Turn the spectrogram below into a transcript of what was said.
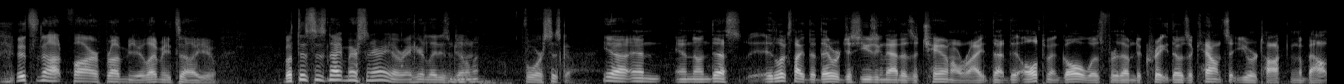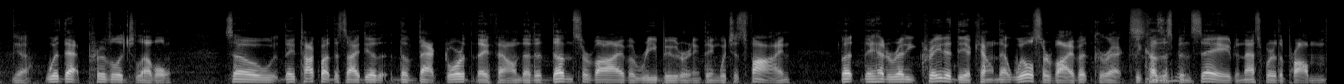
it's not far from you, let me tell you. But this is nightmare scenario right here, ladies and Mhm. gentlemen, for Cisco. Yeah, and and on this, it looks like that they were just using that as a channel, right? That the ultimate goal was for them to create those accounts that you were talking about Yeah. with that privilege level. So they talk about this idea, that the back door that they found, that it doesn't survive a reboot or anything, which is fine. But they had already created the account that will survive it Correct. because it's been saved, and that's where the problem,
